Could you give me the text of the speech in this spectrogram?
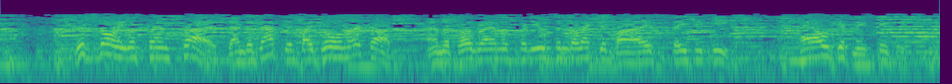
This story was transcribed and adapted by Joel Murcott, and the program was produced and directed by Stacy Keach. Hal Gibney speaking.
